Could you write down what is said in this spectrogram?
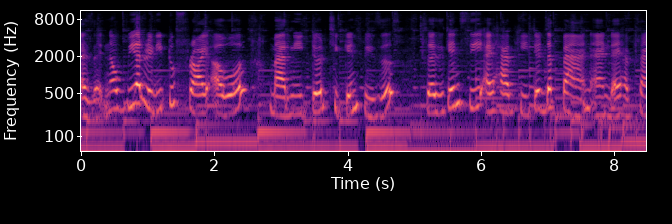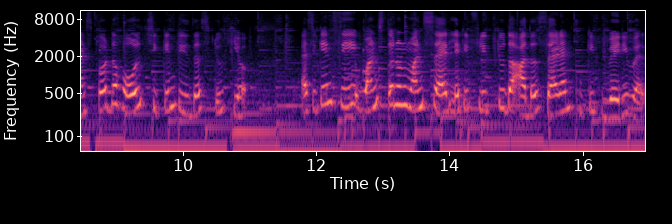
aside now we are ready to fry our marinated chicken pieces. So as you can see I have heated the pan and I have transferred the whole chicken pieces to here. As you can see once done on one side let it flip to the other side and cook it very well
